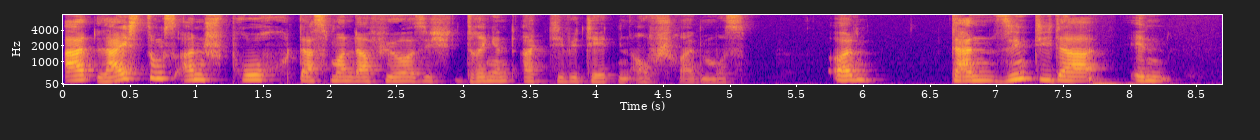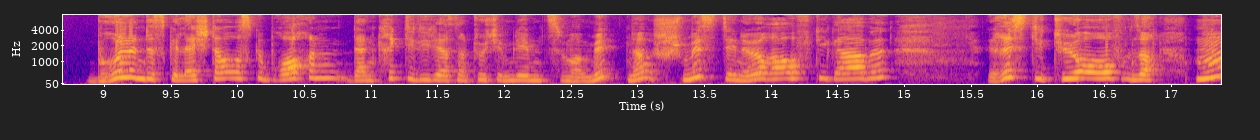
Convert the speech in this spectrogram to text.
Leistungsanspruch, dass man dafür sich dringend Aktivitäten aufschreiben muss. Und dann sind die da in brüllendes Gelächter ausgebrochen. Dann kriegte die das natürlich im Nebenzimmer mit, ne? schmiss den Hörer auf die Gabel, riss die Tür auf und sagt, Mann,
